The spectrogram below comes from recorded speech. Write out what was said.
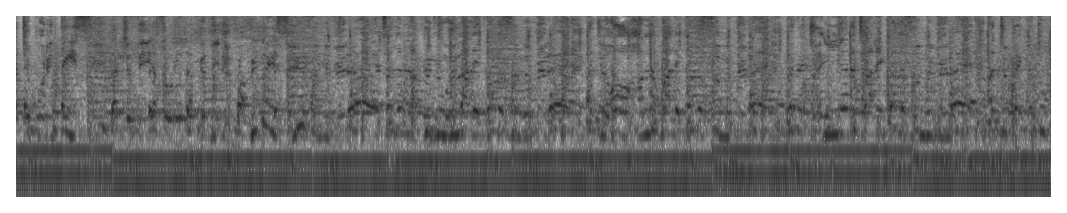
اڄ پوري لڳندي اڄ تون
